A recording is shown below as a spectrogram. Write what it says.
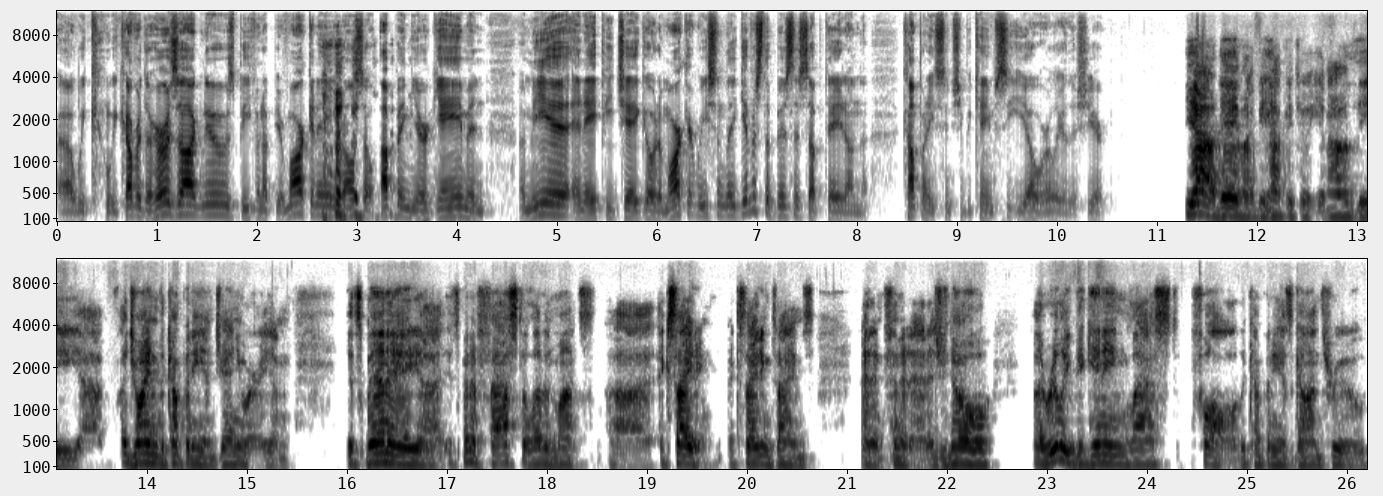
Uh, we, we covered the Herzog news, beefing up your marketing and also upping your game in EMEA and APJ go to market recently. Give us the business update on the company since you became CEO earlier this year. Yeah, Dave, I'd be happy to. You know, the uh, I joined the company in January and it's been a uh, it's been a fast 11 months. Uh, exciting, exciting times at Infinidat. As you know, uh, really beginning last fall, the company has gone through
